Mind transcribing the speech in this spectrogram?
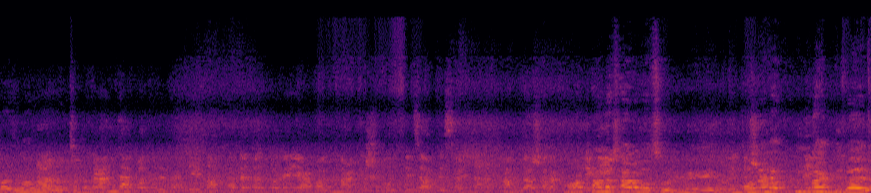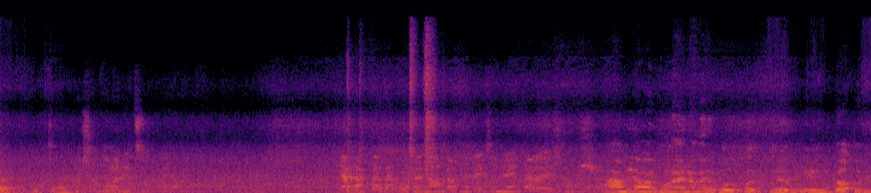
মাঝে মাঝে মনে হচ্ছে ঠান্ডা সারা বছরই এরকম মনে না কোনো বাইরে হয়। আমি আমার গুণাইনগরে গোল ফরিদপুরে যতটি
